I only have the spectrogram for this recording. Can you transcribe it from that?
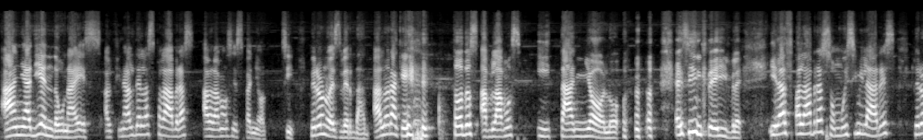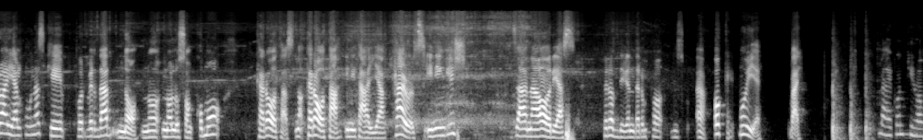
añadiendo una S al final de las palabras, hablamos español. Sí, pero no es verdad. Ahora que todos hablamos itañolo. es increíble. Y las palabras son muy similares, pero hay algunas que por verdad no, no, no lo son, como carotas, no, carota in Italia, carrots in English, zanahorias. Pero devi andare un po'... Ah, ok, muy bien, vai. Dai, continua.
